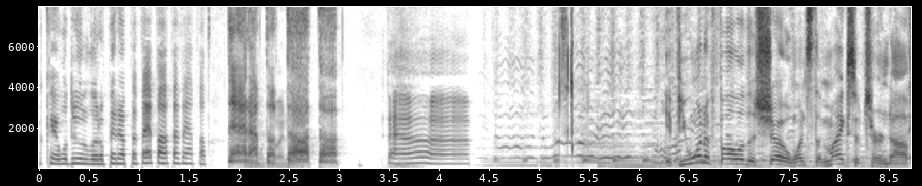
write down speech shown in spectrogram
Okay, we'll do a little bit of If you want to follow the show once the mics have turned off,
